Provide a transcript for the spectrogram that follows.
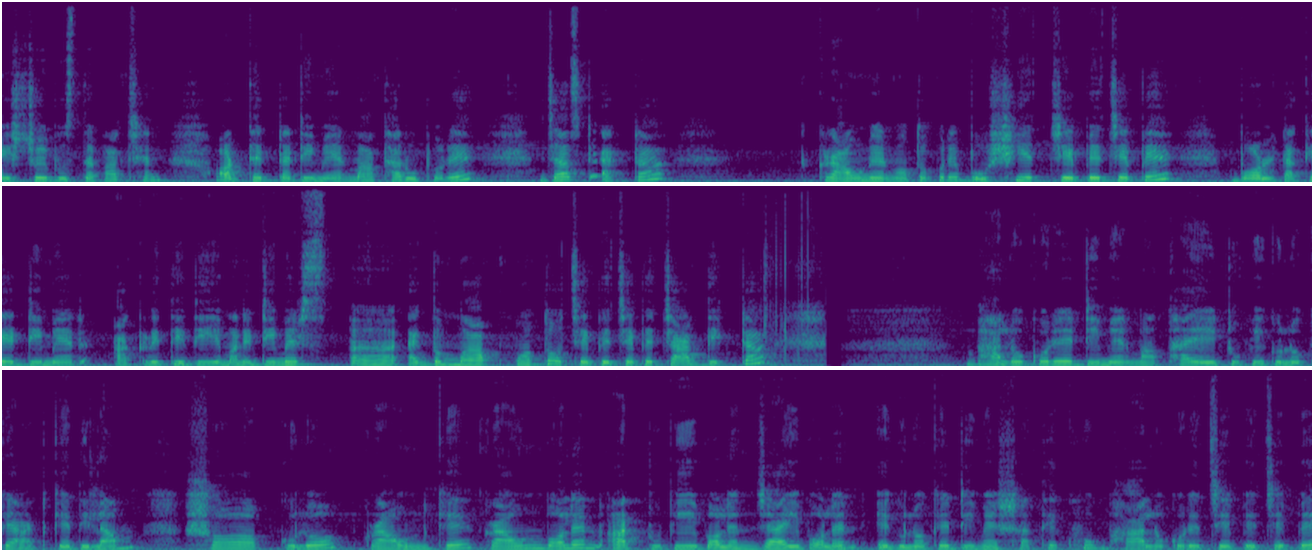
নিশ্চয়ই বুঝতে পারছেন। অর্ধেকটা ডিমের মাথার উপরে জাস্ট একটা ক্রাউনের মতো করে বসিয়ে চেপে চেপে বলটাকে ডিমের আকৃতি দিয়ে মানে ডিমের একদম মাপ মতো চেপে চেপে চারদিকটা ভালো করে ডিমের মাথায় এই টুপিগুলোকে আটকে দিলাম। সবগুলো ক্রাউনকে ক্রাউন বলেন আর টুপি বলেন, যাই বলেন, এগুলোকে ডিমের সাথে খুব ভালো করে চেপে চেপে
